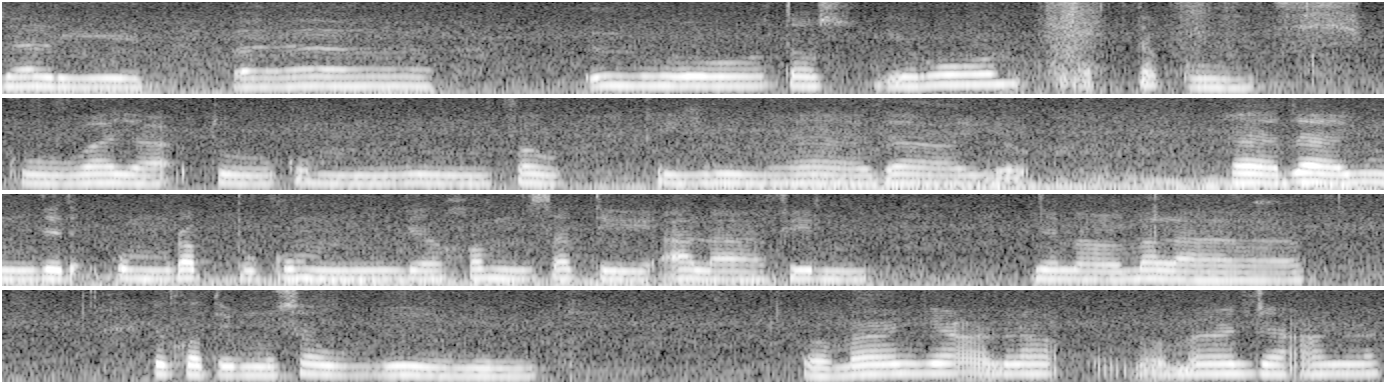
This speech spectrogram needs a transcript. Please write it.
jalid lu tasbirun taku kuwa ya tukum fau yudkum rabbukum bi khamsati alafim minal malak ikati musawwimin wa ma ja'ala wa ma ja'ala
